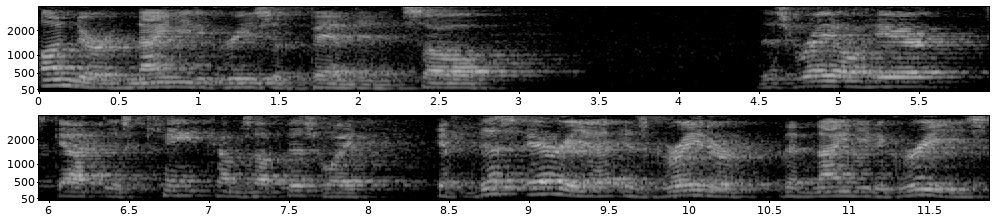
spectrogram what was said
under 90 degrees of bend in it. So this rail here, it's got this kink comes up this way. If this area is greater than 90 degrees,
